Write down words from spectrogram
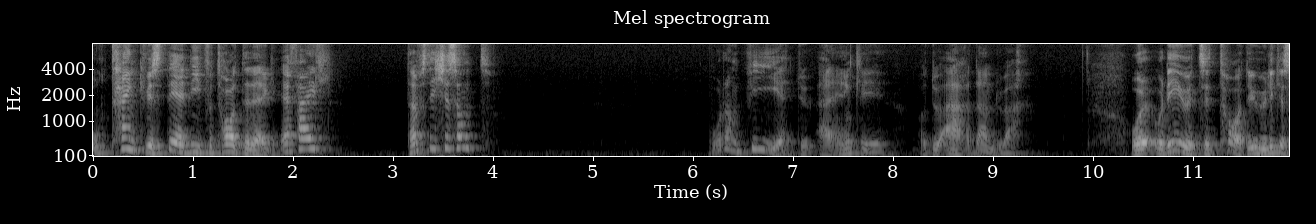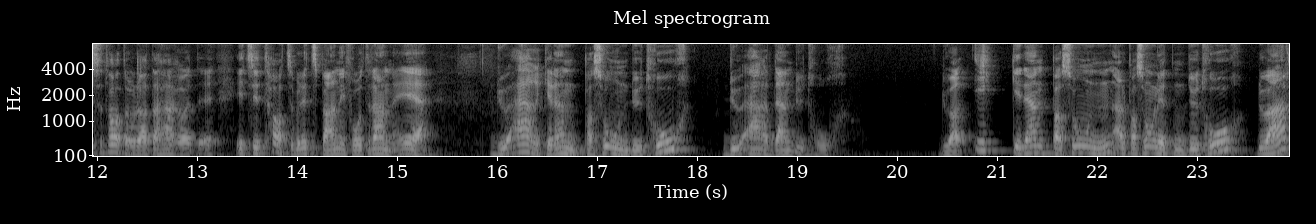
Og tenk hvis det de fortalte deg, er feil. Tenk hvis det ikke er sant. Hvordan vet du egentlig at du er den du er? Og, og, det er jo et sitat, det er ulike sitater av dette her, et, et, sitat som er litt spennende i forhold til den, er Du er ikke den personen du tror, du er den du tror. Du er ikke den personen eller personligheten du tror du er,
